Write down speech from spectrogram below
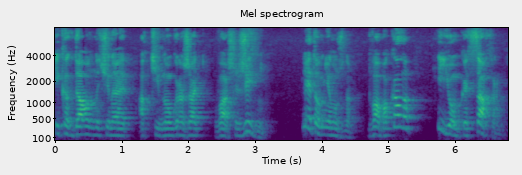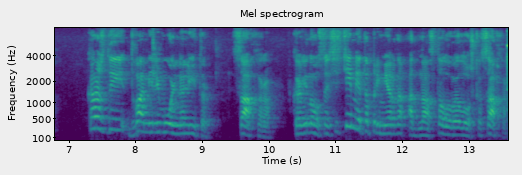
и когда он начинает активно угрожать вашей жизни. Для этого мне нужно два бокала и емкость с сахаром. Каждые 2 миллимоль на литр сахара в кровеносной системе это примерно 1 столовая ложка сахара.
